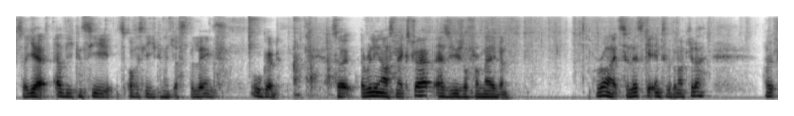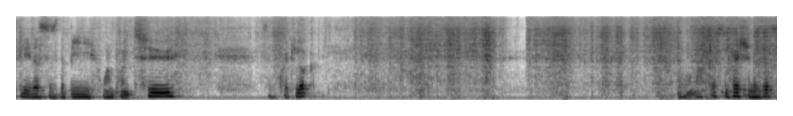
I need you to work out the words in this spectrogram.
So yeah, as you can see, it's obviously you can adjust the length, all good. So a really nice neck strap, as usual from Maven. Right, so let's get into the binocular. Hopefully this is the B1.2. Let's have a quick look. Oh, my first impression is it's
